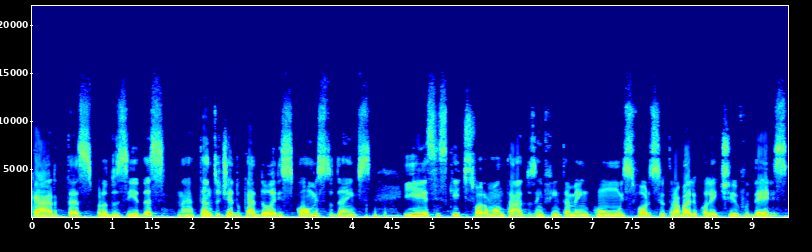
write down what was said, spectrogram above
cartas produzidas, né, tanto de educadores como estudantes, e esses kits foram montados, enfim, também com o esforço e o trabalho coletivo deles.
